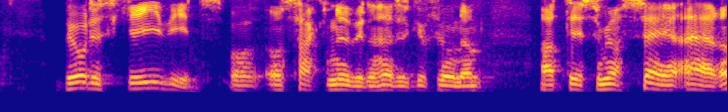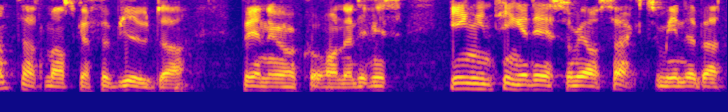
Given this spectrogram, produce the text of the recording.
både skrivit och, och sagt nu i den här diskussionen att det som jag säger är inte att man ska förbjuda bränning av Koranen. Det finns ingenting i det som jag har sagt som innebär att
